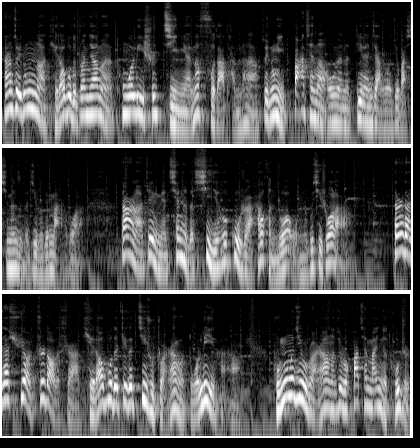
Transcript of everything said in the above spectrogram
但是最终呢，铁道部的专家们通过历时几年的复杂谈判啊，最终以八千万欧元的低廉价格就把西门子的技术给买了过来。当然了，这里面牵扯的细节和故事啊还有很多，我们就不细说了啊。但是大家需要知道的是啊，铁道部的这个技术转让有多厉害啊！普通的技术转让呢，就是花钱买你的图纸，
